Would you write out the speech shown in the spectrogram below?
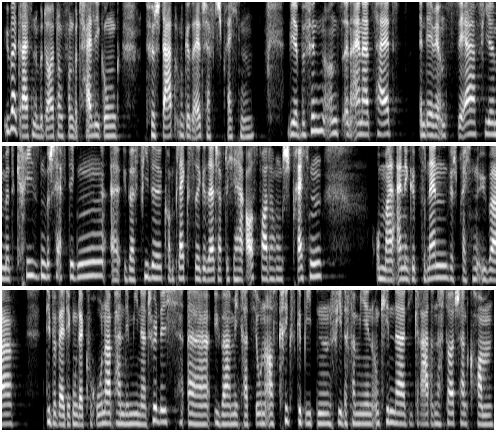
übergreifende Bedeutung von Beteiligung für Staat und Gesellschaft sprechen. Wir befinden uns in einer Zeit, in der wir uns sehr viel mit Krisen beschäftigen, äh, über viele komplexe gesellschaftliche Herausforderungen sprechen um mal einige zu nennen. Wir sprechen über die Bewältigung der Corona-Pandemie natürlich, äh, über Migration aus Kriegsgebieten, viele Familien und Kinder, die gerade nach Deutschland kommen.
